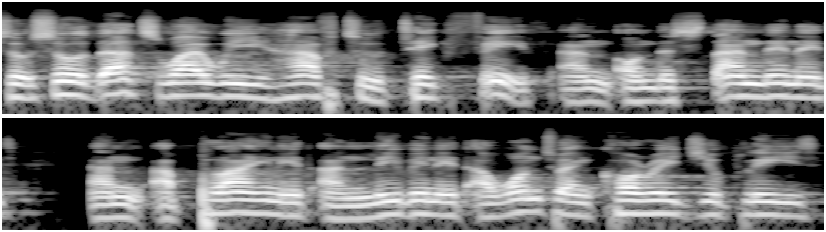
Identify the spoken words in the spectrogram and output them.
So, so that's why we have to take faith and understanding it and applying it and living it. I want to encourage you, please,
